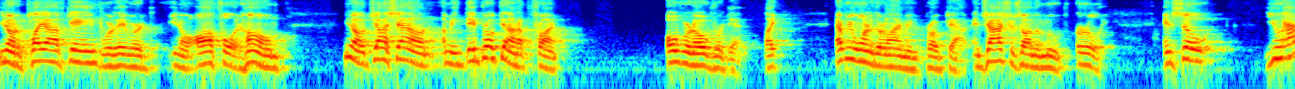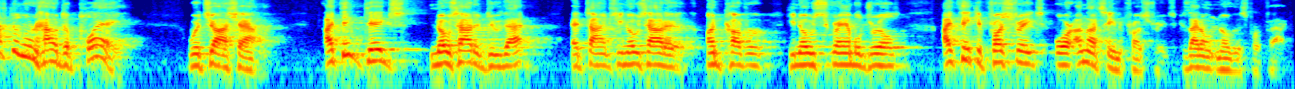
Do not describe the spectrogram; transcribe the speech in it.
you know, the playoff game where they were, you know, awful at home. You know, Josh Allen, I mean, they broke down up front over and over again. Every one of their linemen broke down, and Josh was on the move early. And so you have to learn how to play with Josh Allen. I think Diggs knows how to do that at times. He knows how to uncover, he knows scramble drill. I think it frustrates, or I'm not saying it frustrates because I don't know this for a fact,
